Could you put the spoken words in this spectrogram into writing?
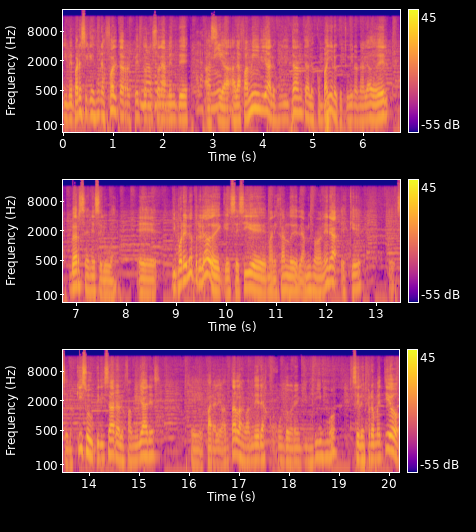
Y me parece que es una falta de respeto no solamente a la hacia familia. a la familia, a los militantes, a los compañeros que estuvieron al lado de él, verse en ese lugar. Eh, y por el otro lado, de que se sigue manejando de la misma manera, es que eh, se los quiso utilizar a los familiares eh, para levantar las banderas junto con el kirchnerismo. Se les prometió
